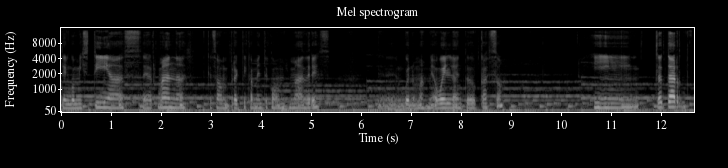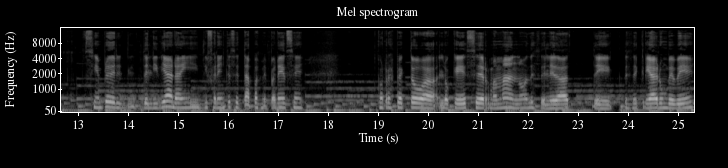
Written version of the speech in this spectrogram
Tengo mis tías, hermanas, que son prácticamente como mis madres. Eh, bueno, más mi abuela en todo caso. Y tratar siempre de, de lidiar, hay diferentes etapas, me parece con respecto a lo que es ser mamá, ¿no? Desde la edad desde criar un bebé,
